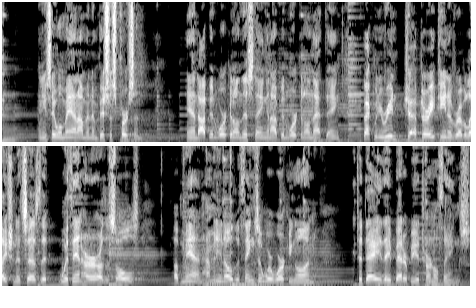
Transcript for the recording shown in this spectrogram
And you say, well, man, I'm an ambitious person and I've been working on this thing and I've been working on that thing. In fact, when you read chapter 18 of Revelation, it says that within her are the souls of men. How many know the things that we're working on today, they better be eternal things.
